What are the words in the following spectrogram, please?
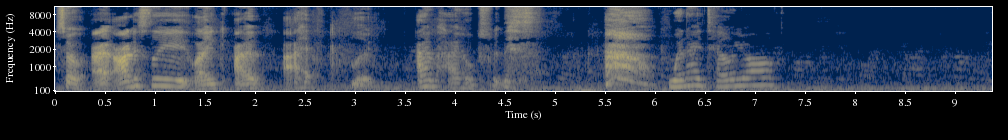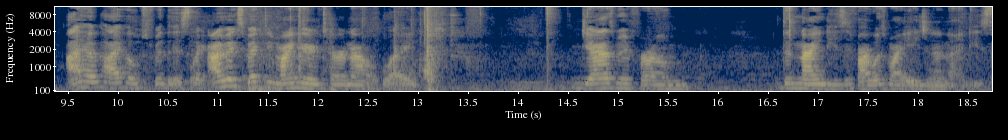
So I honestly like I I look I have high hopes for this. when I tell y'all, I have high hopes for this. Like, I'm expecting my hair to turn out like Jasmine from the 90s if I was my age in the 90s.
